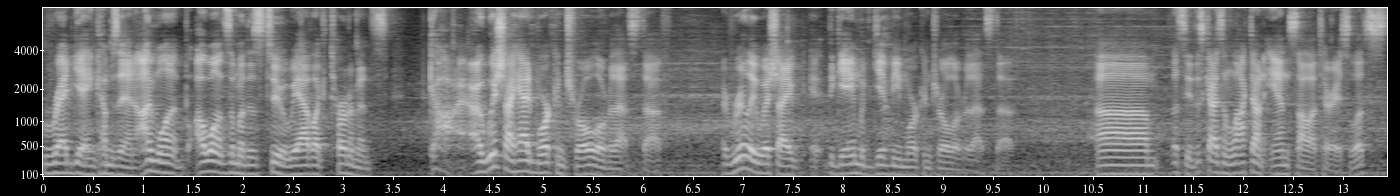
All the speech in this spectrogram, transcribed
red gang comes in. I want, I want some of this, too. We have, like, tournaments. God, I wish I had more control over that stuff. I really wish I the game would give me more control over that stuff. Um, let's see, this guy's in lockdown and solitary, so let's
